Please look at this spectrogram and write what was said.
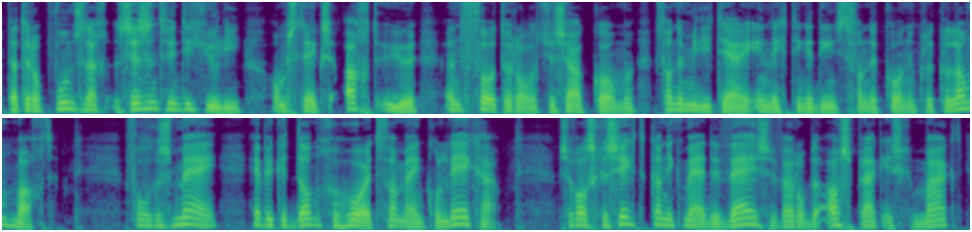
dat er op woensdag 26 juli omstreeks 8 uur een fotorolletje zou komen van de militaire inlichtingendienst van de Koninklijke Landmacht. Volgens mij heb ik het dan gehoord van mijn collega. Zoals gezegd kan ik mij de wijze waarop de afspraak is gemaakt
